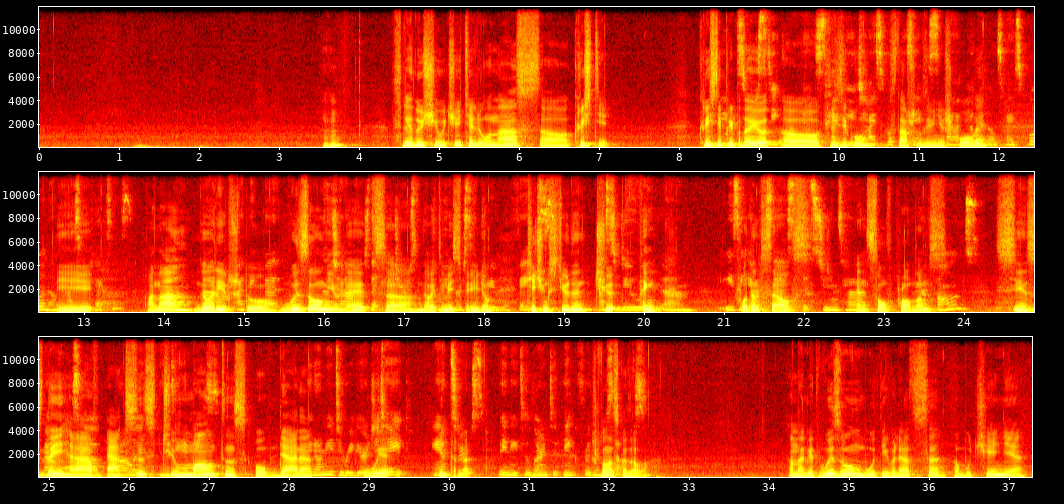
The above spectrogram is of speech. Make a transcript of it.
Угу. Следующий учитель у нас э, Кристи. Кристи преподает э, физику в старшем звене школы, и она говорит, что вызовом является, давайте вместе перейдем, teaching student to think for themselves and solve problems, since they have access to mountains of data with internet. Что она сказала? Она говорит, вызовом будет являться обучение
